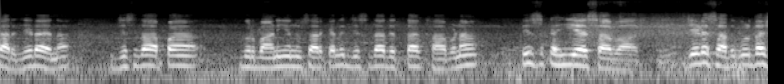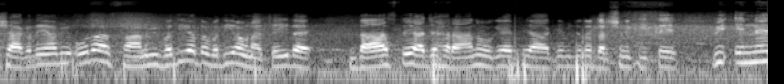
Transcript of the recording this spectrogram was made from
ਘਰ ਜਿਹੜਾ ਹੈ ਨਾ ਜਿਸ ਦਾ ਆਪਾਂ ਗੁਰਬਾਣੀ ਅਨੁਸਾਰ ਕਹਿੰਦੇ ਜਿਸ ਦਾ ਦਿੱਤਾ ਖਾਵਣਾ ਤਿਸ ਕਹੀਏ ਸਵਾਸ ਜਿਹੜੇ ਸਤਿਗੁਰ ਦਾ ਛਕਦੇ ਆ ਵੀ ਉਹਦਾ ਸਥਾਨ ਵੀ ਵਧੀਆ ਤੋਂ ਵਧੀਆ ਹੋਣਾ ਚਾਹੀਦਾ ਹੈ। ਦਾਸ ਤੇ ਅੱਜ ਹੈਰਾਨ ਹੋ ਗਿਆ ਇੱਥੇ ਆ ਕੇ ਵੀ ਜਦੋਂ ਦਰਸ਼ਨ ਕੀਤੇ ਵੀ ਇੰਨੇ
